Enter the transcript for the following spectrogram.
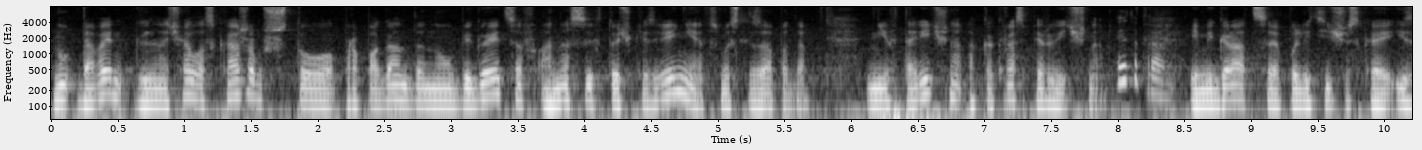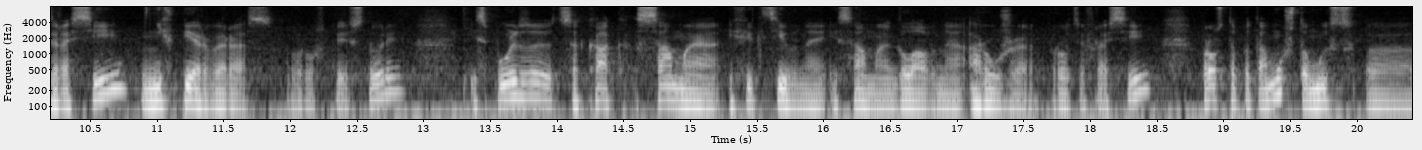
Ну, давай для начала скажем, что пропаганда на убегайцев, она с их точки зрения, в смысле Запада, не вторична, а как раз первична. Это правда. Иммиграция политическая из России не в первый раз в русской истории используется как самое эффективное и самое главное оружие против России, просто потому, что мы с э,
